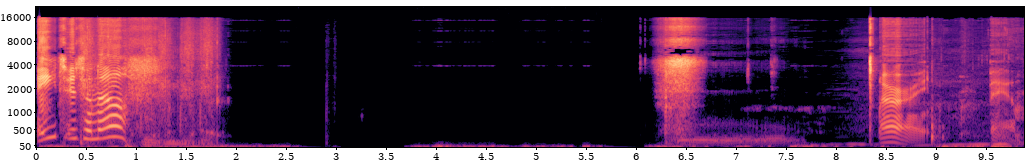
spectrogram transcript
Eight is enough! Alright. Bam.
